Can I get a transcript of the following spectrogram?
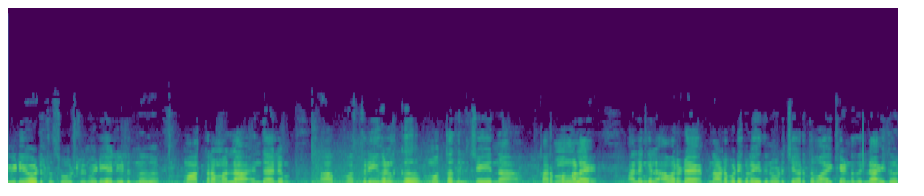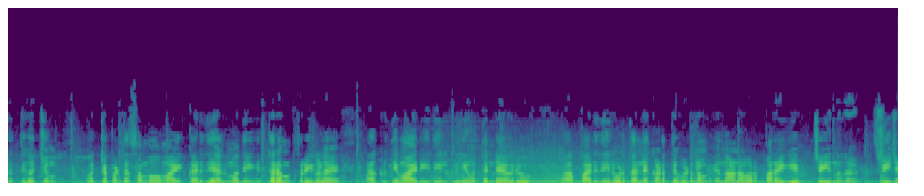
വീഡിയോ എടുത്ത് സോഷ്യൽ മീഡിയയിൽ ഇടുന്നത് മാത്രമല്ല. എന്തായാലും ആ, സ്ത്രീകൾക്ക് മൊത്തത്തിൽ ചെയ്യുന്ന കർമ്മങ്ങളെ അല്ലെങ്കിൽ അവരുടെ നടപടികളെ ഇതിനോട് ചേർത്ത് വായിക്കേണ്ടതില്ല. ഇതൊരു തികച്ചും ഒറ്റപ്പെട്ട സംഭവമായി കരുതിയാൽ മതി. ഇത്തരം സ്ത്രീകളെ കൃത്യമായ രീതിയിൽ നിയമത്തിന്റെ ഒരു പരിധിയിലൂടെ തന്നെ കടത്തിവിടണം എന്നാണ് അവർ പറയുകയും ചെയ്യുന്നത്. ശ്രീജ.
